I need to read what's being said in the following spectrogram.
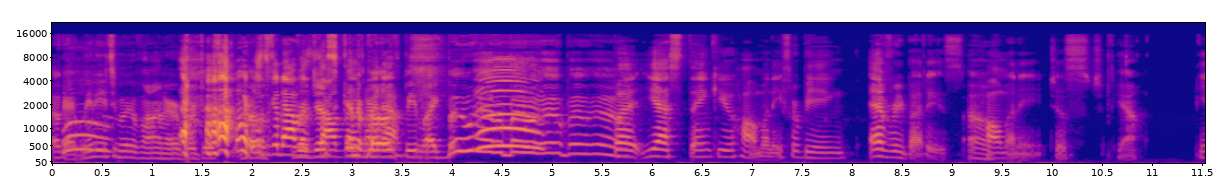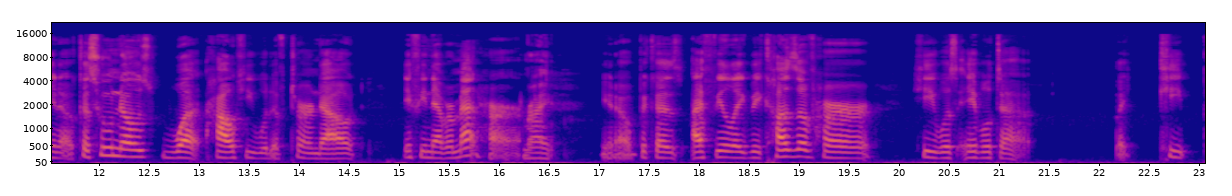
Okay, we need to move on or we're just We're both, just gonna have we're a just gonna right both be like boo hoo, boo hoo, boo hoo. but yes thank you halmoni for being everybody's Oh. halmoni. Just Yeah. you know, because who knows what how he would have turned out if he never met her. Right. You know, because I feel like because of her, he was able to like keep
